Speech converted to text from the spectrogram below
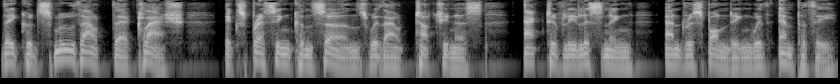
they could smooth out their clash, expressing concerns without touchiness, actively listening and responding with empathy.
